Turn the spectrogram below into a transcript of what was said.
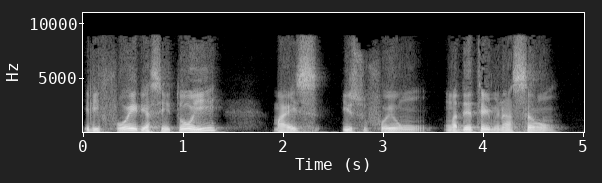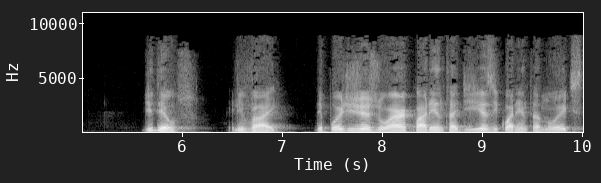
Ele foi, ele aceitou ir, mas isso foi um, uma determinação de Deus. Ele vai. Depois de jejuar 40 dias e 40 noites,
